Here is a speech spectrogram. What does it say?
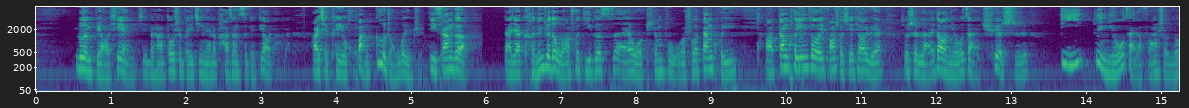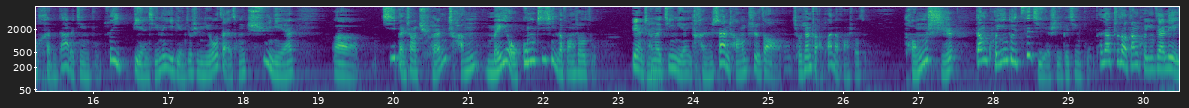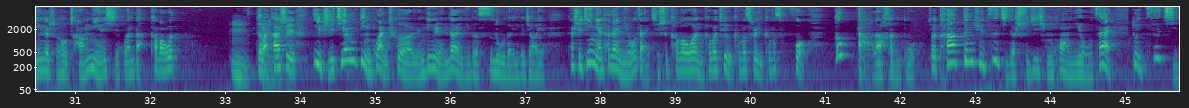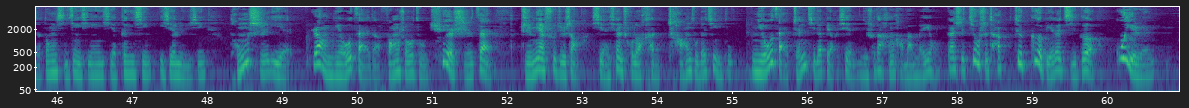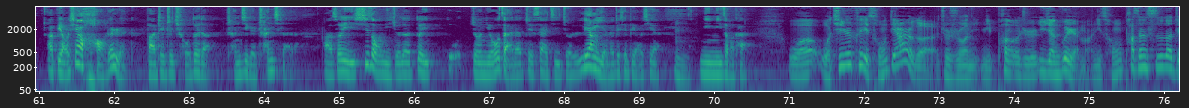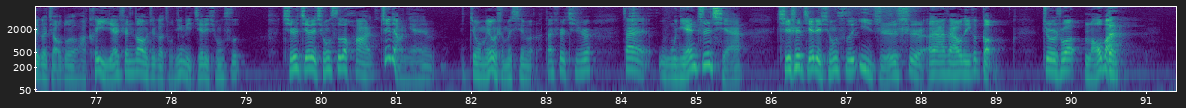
论表现基本上都是被今年的帕森斯给吊打的，而且可以换各种位置。第三个，大家可能觉得我要说迪格斯，哎，我偏不，我说丹奎因啊，丹奎因作为防守协调员，就是来到牛仔确实。第一，对牛仔的防守有很大的进步。最典型的一点就是牛仔从去年，呃，基本上全程没有攻击性的防守组，变成了今年很擅长制造球权转换的防守组。同时，当奎因对自己也是一个进步。大家知道，当奎因在猎鹰的时候常年喜欢打 cover one。嗯，对吧？他是一直坚定贯彻人盯人的一个思路的一个教练。但是今年他在牛仔，其实 cover one、cover two、cover three、cover four 都打了很多。就他根据自己的实际情况，有在对自己的东西进行一些更新、一些履新，同时也让牛仔的防守组确实在纸面数据上显现出了很长足的进步。牛仔整体的表现，你说他很好吗？没有。但是就是他这个别的几个贵人啊，表现好的人。把这支球队的成绩给撑起来了啊！所以，西总，你觉得对就牛仔的这赛季就是亮眼的这些表现，嗯，你你怎么看？我我其实可以从第二个，就是说你你碰就是遇见贵人嘛，你从帕森斯的这个角度的话，可以延伸到这个总经理杰里琼斯。其实杰里琼斯的话，这两年就没有什么新闻了，但是其实，在五年之前，其实杰里琼斯一直是 NFL 的一个梗，就是说老板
